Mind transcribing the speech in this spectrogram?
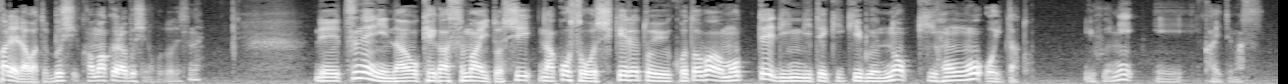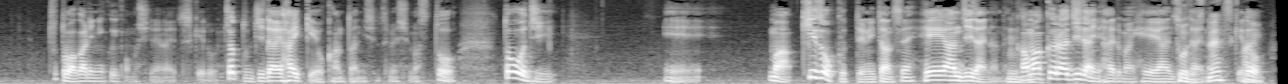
彼らは武士、鎌倉武士のことですね。で、常に名を汚すまいとし、名こそをしけるという言葉をもって倫理的気分の基本を置いたというふうにえー書いてます。ちょっとわかりにくいかもしれないですけど、ちょっと時代背景を簡単に説明しますと、当時、えーまあ、貴族っていうのいたんですね。平安時代なんで。うんうん鎌倉時代に入る前平安時代なんですけど、そうですね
